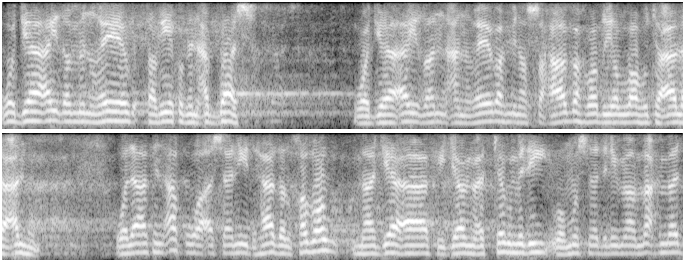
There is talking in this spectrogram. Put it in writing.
وجاء أيضا من غير طريق ابن عباس. وجاء أيضا عن غيره من الصحابة رضي الله تعالى عنهم. ولكن أقوى أسانيد هذا الخبر ما جاء في جامع الترمذي ومسند الإمام أحمد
